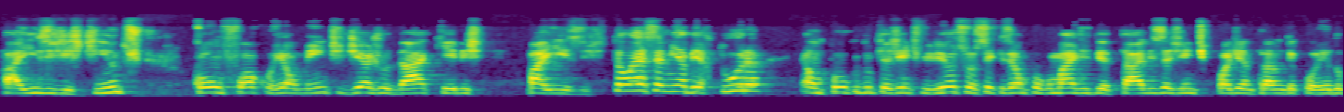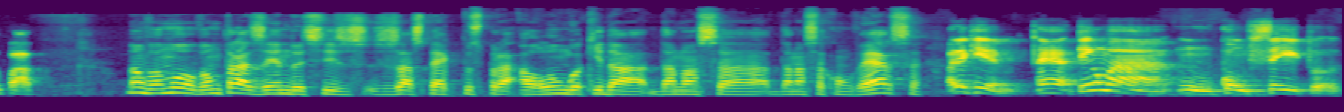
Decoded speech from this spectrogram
países distintos, com o foco realmente de ajudar aqueles países. Então, essa é a minha abertura, é um pouco do que a gente viveu. Se você quiser um pouco mais de detalhes, a gente pode entrar no decorrer do papo. Não, vamos, vamos trazendo esses, esses aspectos pra, ao longo aqui da, da, nossa, da nossa conversa. Olha aqui, é, tem uma, um conceito,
